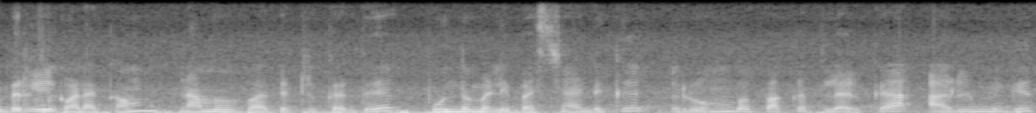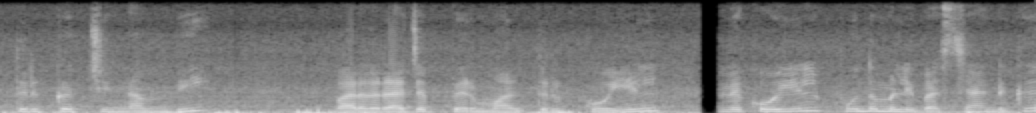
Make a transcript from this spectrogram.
நண்பர்களுக்கு வணக்கம். நம்ம பார்த்துட்டு இருக்கிறது பூந்தமல்லி பஸ் ஸ்டாண்டுக்கு ரொம்ப பக்கத்தில் இருக்க அருள்மிகு திருக்கச்சி நம்பி வரதராஜ பெருமாள் திருக்கோயில். இந்த கோயில் பூந்தமல்லி பஸ் ஸ்டாண்டுக்கு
